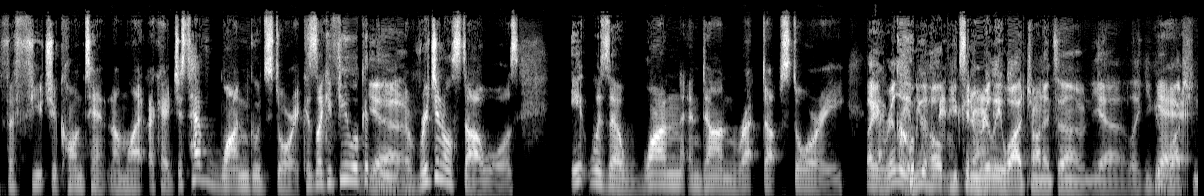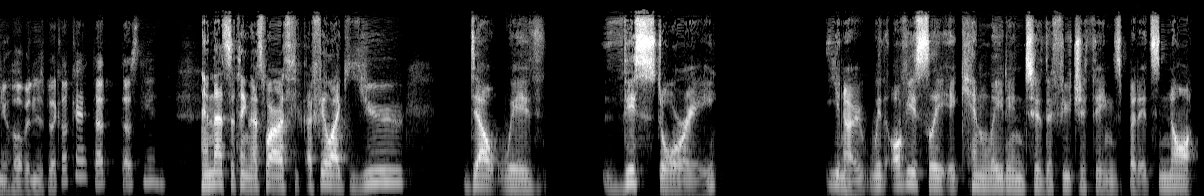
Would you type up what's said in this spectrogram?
for future content. And I'm like, okay, just have one good story. Because, like, if you look at Yeah. the original Star Wars, it was a one and done, wrapped up story. Like really, A New Hope you can really watch on its own. Yeah, like you can Yeah. watch New Hope and just be like, okay, that that's the end. And that's the thing. That's why I, th- I feel like you dealt with this story. You know, with obviously it can lead into the future things, but it's not.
